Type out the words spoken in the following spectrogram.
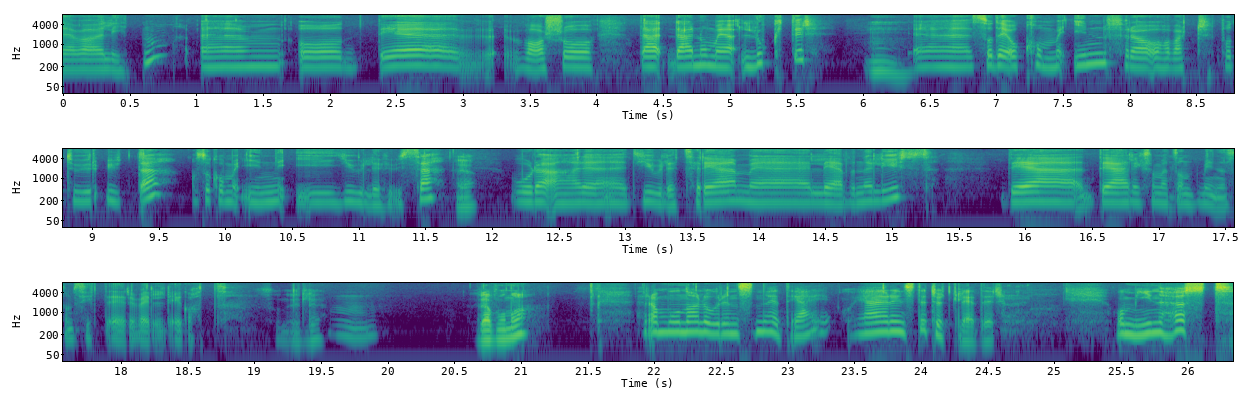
jeg var liten. Um, og det var så det er, det er noe med lukter Mm. Eh, så det å komme inn fra å ha vært på tur ute, og så komme inn i julehuset, ja. hvor det er et juletre med levende lys, det, det, er liksom et sånt minne som sitter veldig godt. Så nydelig. Mm. Ramona? Ramona Lorentzen heter jeg, og jeg er instituttleder. Og min høst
